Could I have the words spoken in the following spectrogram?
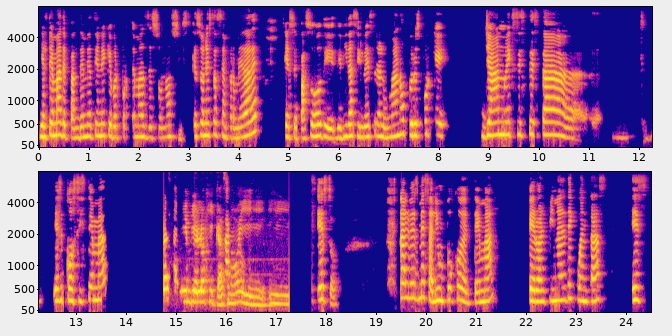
Y el tema de pandemia tiene que ver por temas de zoonosis, que son estas enfermedades que se pasó de, vida silvestre al humano, pero es porque ya no existe esta ecosistema también biológicas, ¿no? Y, y, Eso. Tal vez me salió un poco del tema, pero al final de cuentas es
